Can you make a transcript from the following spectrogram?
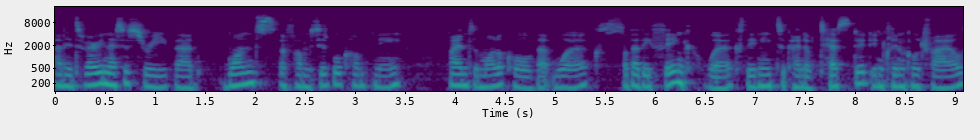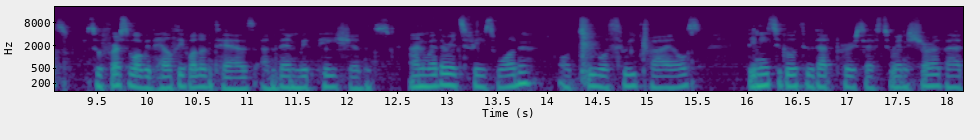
and it's very necessary that once a pharmaceutical company finds a molecule that works or that they think works, they need to kind of test it in clinical trials. So, first of all, with healthy volunteers and then with patients. And whether it's phase one or two or three trials, they need to go through that process to ensure that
